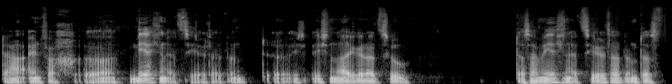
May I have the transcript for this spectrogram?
da einfach äh, Märchen erzählt hat. Und äh, ich, ich neige dazu, dass er Märchen erzählt hat und dass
